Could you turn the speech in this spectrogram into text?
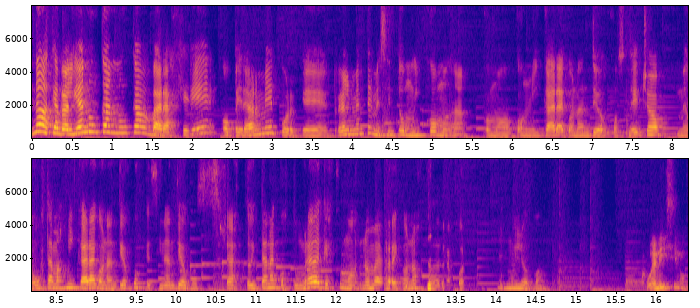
No, es que en realidad nunca, nunca barajé operarme porque realmente me siento muy cómoda como con mi cara con anteojos. De hecho, me gusta más mi cara con anteojos que sin anteojos. Ya estoy tan acostumbrada que es como no me reconozco de otra forma. Es muy loco. Buenísimo.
